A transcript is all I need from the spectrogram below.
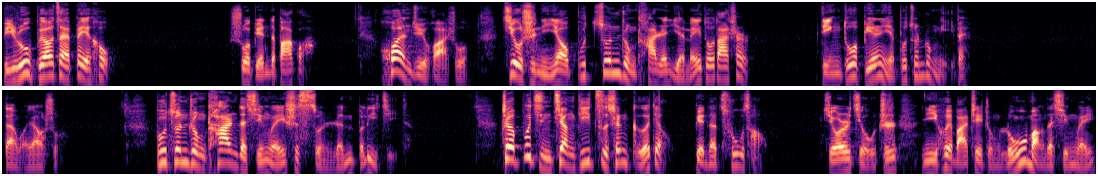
比如，不要在背后说别人的八卦。换句话说，就是你要不尊重他人也没多大事儿，顶多别人也不尊重你呗。但我要说，不尊重他人的行为是损人不利己的，这不仅降低自身格调，变得粗糙，久而久之，你会把这种鲁莽的行为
